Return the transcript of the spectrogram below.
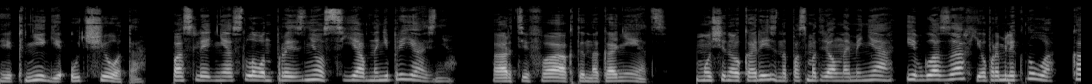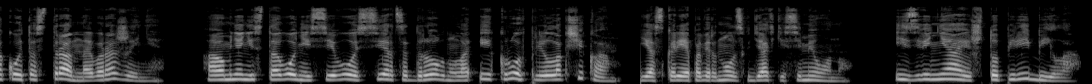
и книги учета?» Последнее слово он произнес с явной неприязнью. «Артефакты, наконец! Мужчина укоризненно посмотрел на меня, и в глазах его промелькнуло какое-то странное выражение. А у меня ни с того ни с сего сердце дрогнуло, и кровь прилила к щекам. Я скорее повернулась к дядьке Симеону. «Извиняюсь, что перебила»,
